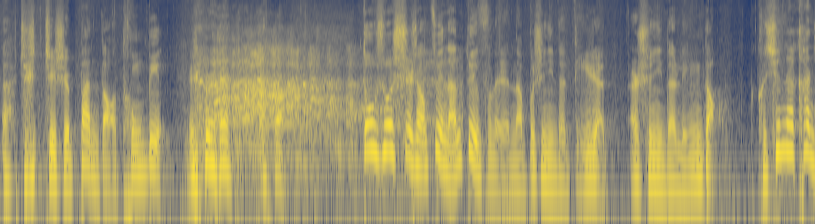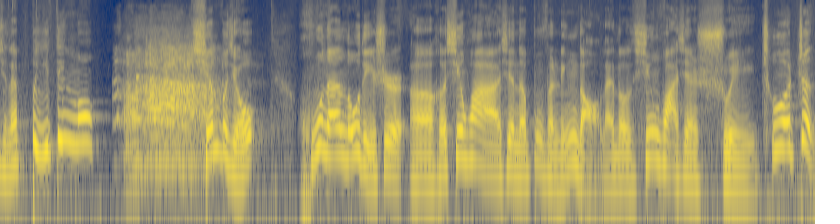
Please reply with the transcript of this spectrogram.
啊，这这是半岛通病，是不是？都说世上最难对付的人呢，不是你的敌人，而是你的领导。可现在看起来不一定哦。啊，前不久。湖南娄底市，呃，和新化县的部分领导来到了新化县水车镇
